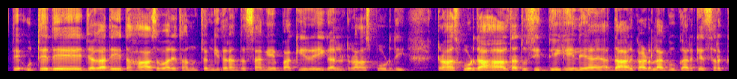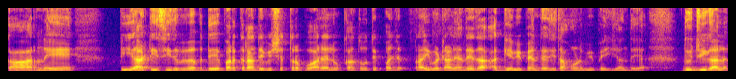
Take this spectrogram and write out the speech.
ਅਤੇ ਉੱਥੇ ਦੇ ਜਗ੍ਹਾ ਦੇ ਇਤਿਹਾਸ ਬਾਰੇ ਤੁਹਾਨੂੰ ਚੰਗੀ ਤਰ੍ਹਾਂ ਦੱਸਾਂਗੇ। ਬਾਕੀ ਰਹੀ ਗੱਲ ਟਰਾਂਸਪੋਰਟ ਦੀ। ਟਰਾਂਸਪੋਰਟ ਦਾ ਹਾਲ ਤਾਂ ਤੁਸੀਂ ਦੇਖ ਹੀ ਲਿਆ ਆ ਆਧਾਰ ਕਾਰਡ ਲਾਗੂ ਕਰਕੇ ਸਰਕਾਰ ਨੇ ਪੀਆਰਟੀਸੀ ਦੇ ਵ- ਦੇ ਵਰਕਰਾਂ ਦੇ ਵੀ ਛਿੱਤਰ ਪਵਾ ਰਿਹਾ ਲੋਕਾਂ ਤੋਂ ਤੇ ਪ੍ਰਾਈਵੇਟ ਵਾਲਿਆਂ ਦੇ ਤਾਂ ਅੱਗੇ ਵੀ ਪੈਂਦੇ ਸੀ ਤਾਂ ਹੁਣ ਵੀ ਪਈ ਜਾਂਦੇ ਆ। ਦੂਜੀ ਗੱਲ,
